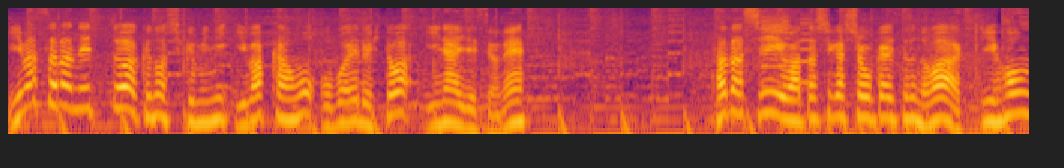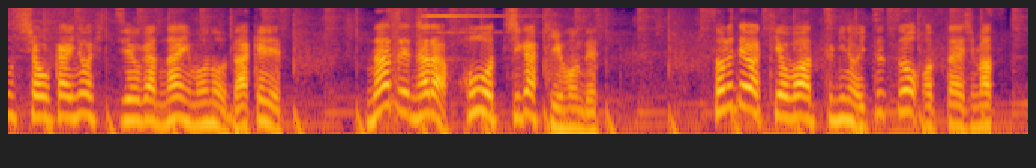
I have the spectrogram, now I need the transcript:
今更ネットワークの仕組みに違和感を覚える人はいないですよね。ただし私が紹介するのは基本紹介の必要がないものだけです。なぜなら放置が基本です。それでは今日は次の5つをお伝えします。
